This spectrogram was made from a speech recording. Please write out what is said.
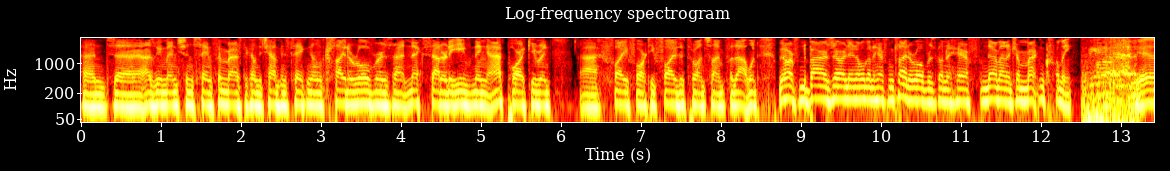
And uh, as we mentioned, St Finbarr's, the county champions, taking on Clyda Rovers uh, next Saturday evening at Rinn. Uh, 5.45 the throw time for that one. We heard from the Barrs earlier, and we're going to hear from Clyda Rovers, going to hear from their manager, Martin Crummy. Yeah,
